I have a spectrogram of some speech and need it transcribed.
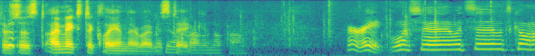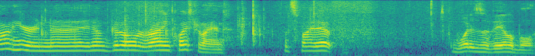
There's just I mixed a clay in there by mistake. No problem. No problem. All right. What's uh, what's uh, what's going on here in uh, you know good old Ryan Cloisterland? Let's find out. What is available?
